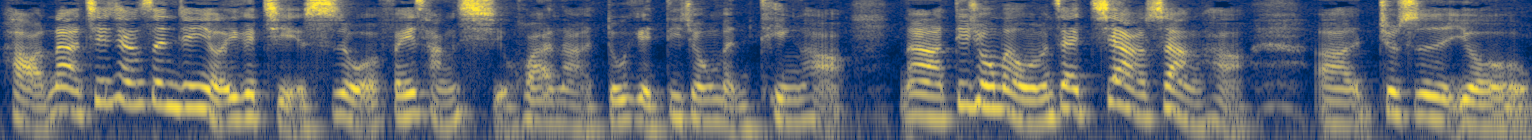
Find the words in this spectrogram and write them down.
好，那健相圣经有一个解释，我非常喜欢啊，读给弟兄们听哈。那弟兄们，我们在架上哈啊、就是有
